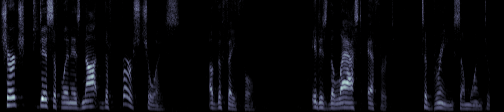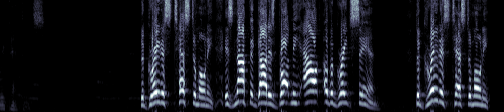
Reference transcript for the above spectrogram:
church discipline is not the first choice of the faithful it is the last effort to bring someone to repentance. The greatest testimony is not that God has brought me out of a great sin. The greatest testimony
